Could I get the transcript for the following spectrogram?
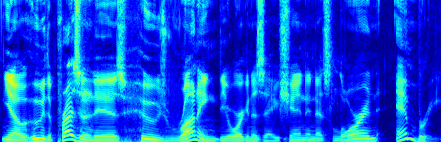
you know, who the president is, who's running the organization, and it's Lauren Embrey.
